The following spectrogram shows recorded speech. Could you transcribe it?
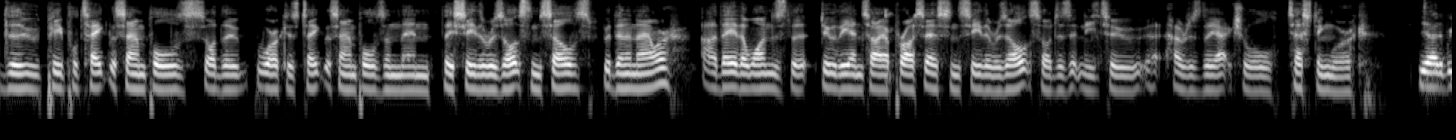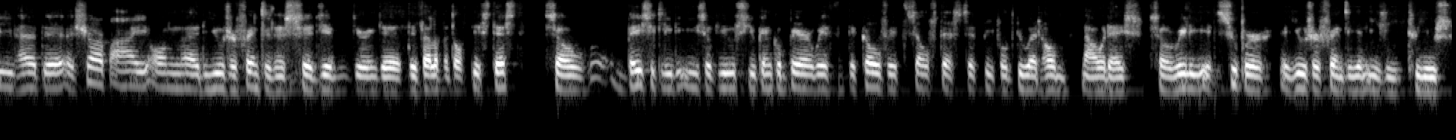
do people take the samples or the workers take the samples and then they see the results themselves within an hour? Are they the ones that do the entire process and see the results, or does it need to? How does the actual testing work? Yeah, we had a sharp eye on uh, the user friendliness, uh, Jim, during the development of this test. So basically, the ease of use you can compare with the COVID self test that people do at home nowadays. So, really, it's super user friendly and easy to use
